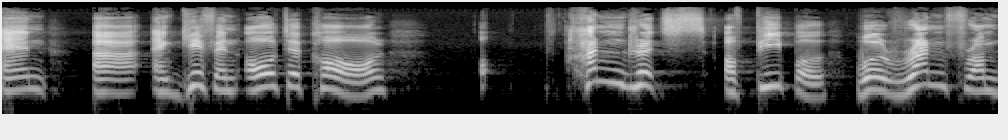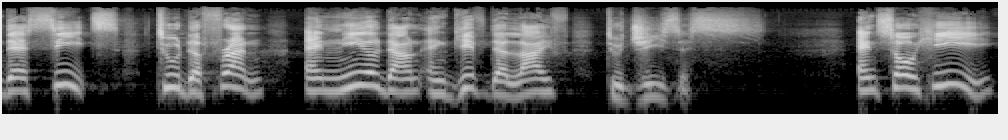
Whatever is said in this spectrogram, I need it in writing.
and, uh, and give an altar call hundreds of people will run from their seats to the front and kneel down and give their life to Jesus. And so he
